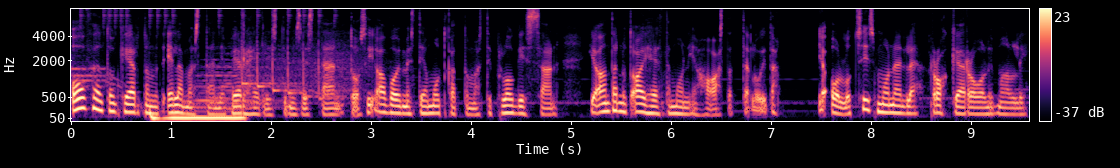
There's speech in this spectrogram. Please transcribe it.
Ofelt on kertonut elämästään ja perheellistymisestään tosi avoimesti ja mutkattomasti blogissaan ja antanut aiheesta monia haastatteluita. Ja ollut siis monelle rohkea roolimalli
